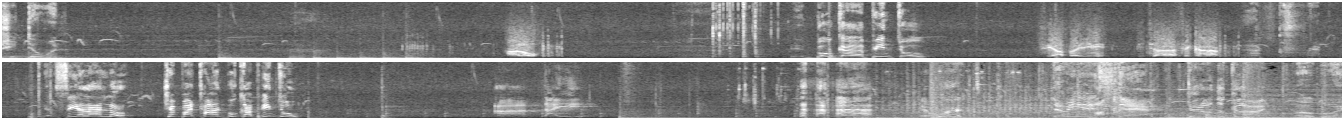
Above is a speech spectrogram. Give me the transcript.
she doing? Alo? Buka Pintu! Zia Baini, bicara sekarang. Ah, crap. Sialanlo! Cepatan, buka pintu! Ah, Tai! it worked. There he is! Up there! Get on the gun! Oh boy.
